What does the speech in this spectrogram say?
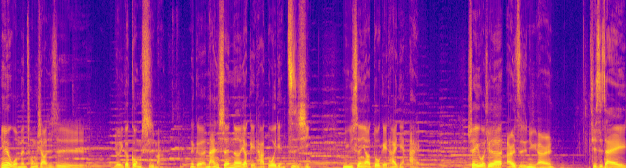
因为我们从小就是有一个共识嘛，那个男生呢要给他多一点自信，女生要多给他一点爱。所以我觉得儿子女儿，其实，在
